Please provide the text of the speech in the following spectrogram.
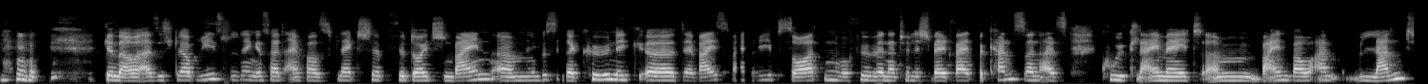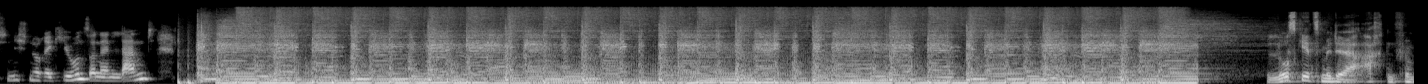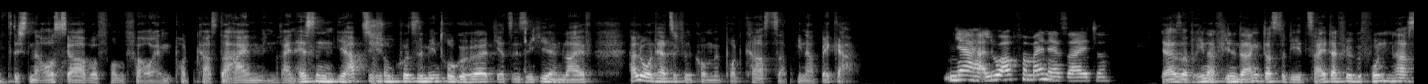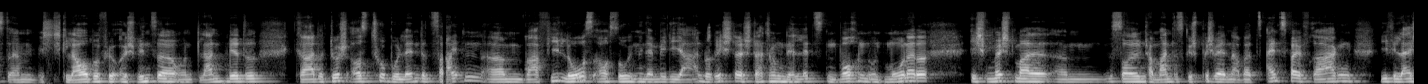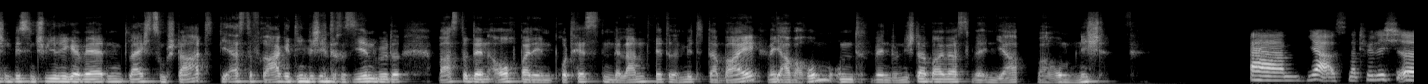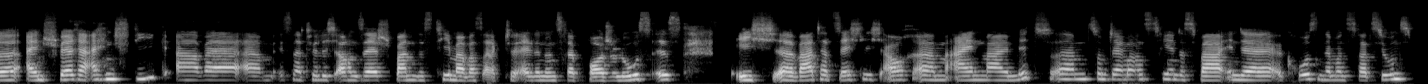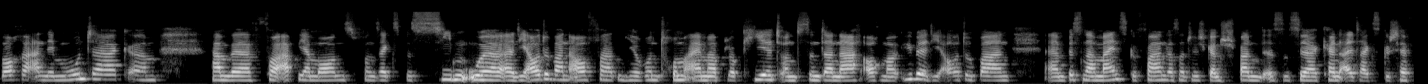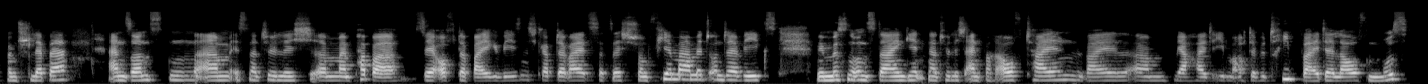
Genau, also ich glaube, Riesling ist halt einfach das Flagship für deutschen Wein, ähm, ein bisschen der König äh, der Weißweinrebsorten, wofür wir natürlich weltweit bekannt sind als Cool Climate ähm, Weinbau am Land, nicht nur Region, sondern Land. Los geht's mit der 58. Ausgabe vom VM-Podcast daheim in Rheinhessen. Ihr habt sie schon kurz im Intro gehört, jetzt ist sie hier im Live. Hallo und herzlich willkommen im Podcast Sabrina Becker. Ja, hallo auch von meiner Seite. Ja, Sabrina, vielen Dank, dass du die Zeit dafür gefunden hast. Ähm, ich glaube, für euch Winzer und Landwirte gerade durchaus turbulente Zeiten. Ähm, war viel los, auch so in der medialen Berichterstattung der letzten Wochen und Monate. Ich möchte mal, ähm, es soll ein charmantes Gespräch werden, aber ein, zwei Fragen, die vielleicht ein bisschen schwieriger werden, gleich zum Start. Die erste Frage, die mich interessieren würde, warst du denn auch bei den Protesten der Landwirte mit dabei? Wenn ja, warum? Und wenn du nicht dabei warst, wenn ja, warum nicht? Ähm, ja, ist natürlich äh, ein schwerer Einstieg, aber ähm, ist natürlich auch ein sehr spannendes Thema, was aktuell in unserer Branche los ist. Ich äh, war tatsächlich auch ähm, einmal mit ähm, zum Demonstrieren. Das war in der großen Demonstrationswoche an dem Montag. Ähm, haben wir vorab ja morgens von sechs bis sieben Uhr äh, die Autobahnauffahrten hier rundherum einmal blockiert und sind danach auch mal über die Autobahn äh, bis nach Mainz gefahren, was natürlich ganz spannend ist. Ist ja kein Alltagsgeschäft beim Schlepper. Ansonsten ähm, ist natürlich äh, mein Papa sehr oft dabei gewesen. Ich glaube, der war jetzt tatsächlich schon viermal mit unterwegs. Wir müssen uns dahingehend natürlich einfach aufteilen, weil ähm, ja halt eben auch der Betrieb weiterlaufen muss.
